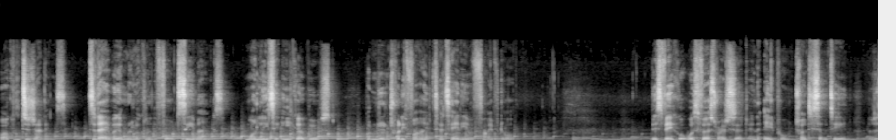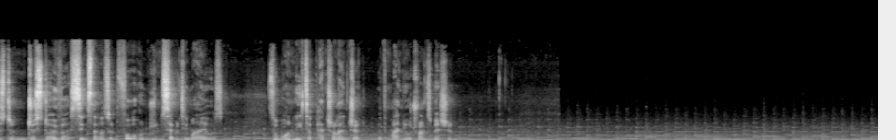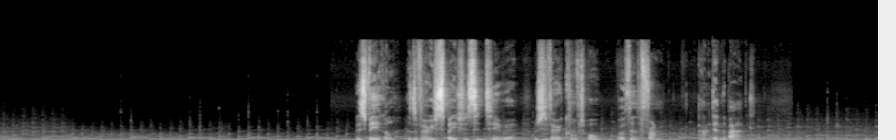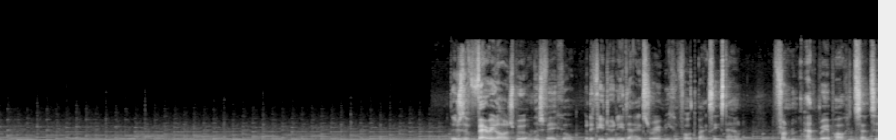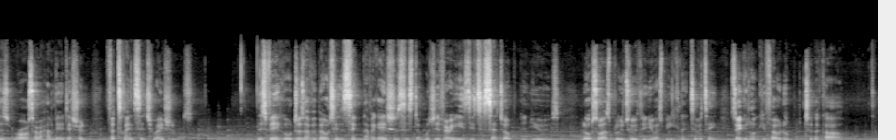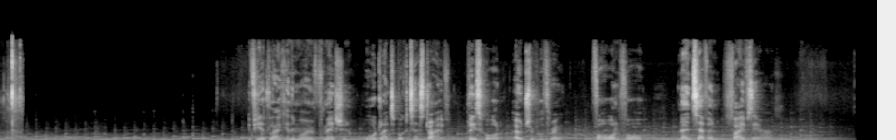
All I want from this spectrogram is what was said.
Welcome to Jennings. Today we're going to be looking at the Ford C-Max 1litre EcoBoost 125 titanium 5-door. This vehicle was first registered in April 2017 and has done just over 6,470 miles. It's a 1 litre petrol engine with a manual transmission. This vehicle has a very spacious interior which is very comfortable both in the front and in the back. There's a very large boot on this vehicle, but if you do need that extra room you can fold the back seats down. Front and rear parking sensors are also a handy addition for tight situations. This vehicle does have a built-in sync navigation system which is very easy to set up and use. It also has Bluetooth and USB connectivity so you can hook your phone up to the car. If you'd like any more information or would like to book a test drive, please call 0333 414 9750.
